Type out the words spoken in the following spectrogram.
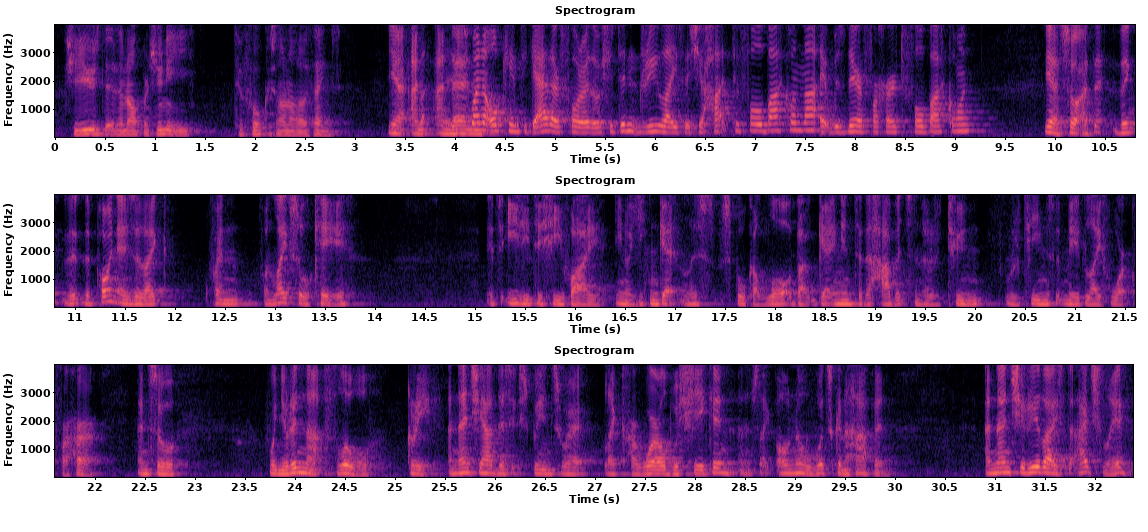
She used it as an opportunity to focus on other things. yeah, and and it's then when it all came together for her, though. She didn't realise that she had to fall back on that. It was there for her to fall back on. yeah. So I th- think the the point is like when when life's okay, it's easy to see why you know you can get. Liz spoke a lot about getting into the habits and the routine routines that made life work for her, and so when you're in that flow, great. And then she had this experience where like her world was shaking, and it's like, oh no, what's going to happen? And then she realised that actually,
